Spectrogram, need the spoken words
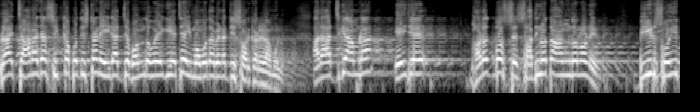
প্রায় চার হাজার শিক্ষা প্রতিষ্ঠান এই রাজ্যে বন্ধ হয়ে গিয়েছে এই মমতা ব্যানার্জির সরকারের আমলে। আর আজকে আমরা এই যে ভারতবর্ষের স্বাধীনতা আন্দোলনের বীর শহীদ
